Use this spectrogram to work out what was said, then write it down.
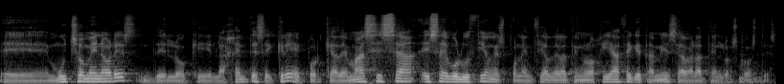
eh, mucho menores de lo que la gente se cree, porque además esa, esa evolución exponencial de la tecnología hace que también se abaraten los costes.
